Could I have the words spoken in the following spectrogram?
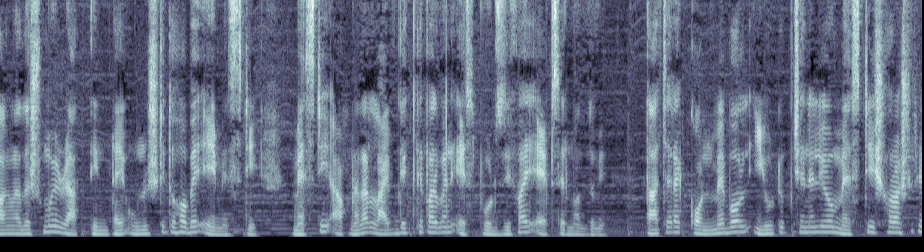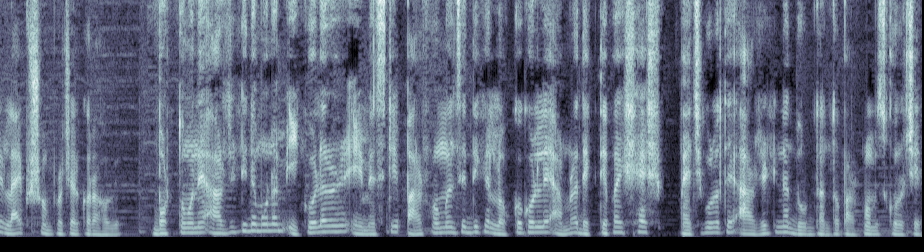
বাংলাদেশ সময় রাত তিনটায় অনুষ্ঠিত হবে এই ম্যাচটি। ম্যাচটি আপনারা লাইভ দেখতে পারবেন স্পোর্টসিফাই অ্যাপসের মাধ্যমে। তাছাড়া কনমেবল ইউটিউব চ্যানেলেও ম্যাচটি সরাসরি লাইভ সম্প্রচার করা হবে। বর্তমানে আর্জেন্টিনা বনাম ইকুয়েডরের এই ম্যাচটি পারফরমেন্সের দিকে লক্ষ্য করলে আমরা দেখতে পাই শেষ ম্যাচগুলোতে আর্জেন্টিনা দুর্দান্ত পারফরমেন্স করেছে।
